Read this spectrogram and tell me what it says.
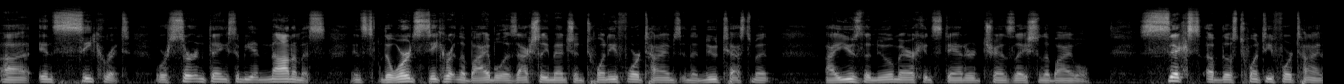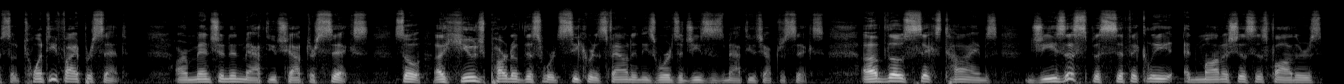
uh, in secret or certain things to be anonymous. And the word secret in the Bible is actually mentioned 24 times in the New Testament. I use the New American Standard translation of the Bible. Six of those 24 times, so 25%, are mentioned in Matthew chapter 6. So a huge part of this word secret is found in these words of Jesus in Matthew chapter 6. Of those six times, Jesus specifically admonishes his fathers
